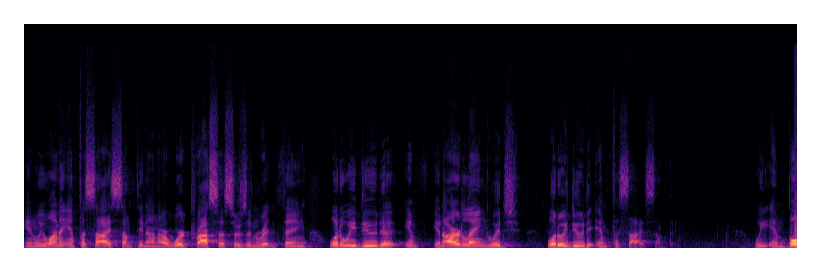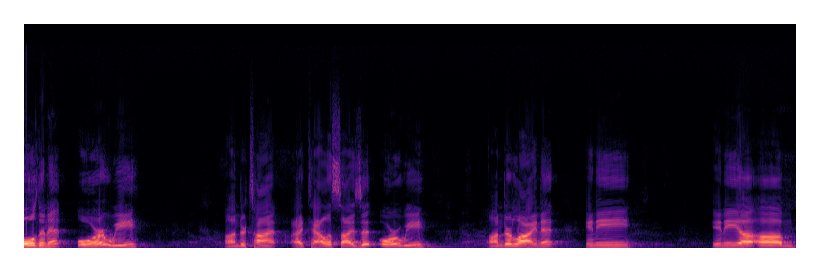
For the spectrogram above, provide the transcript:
and we want to emphasize something on our word processors and written thing, what do we do to, in our language, what do we do to emphasize something? We embolden it, or we italicize it, or we underline it. Any, any, uh, um,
